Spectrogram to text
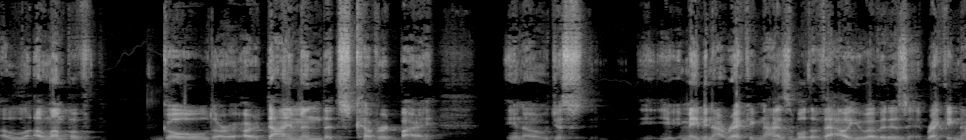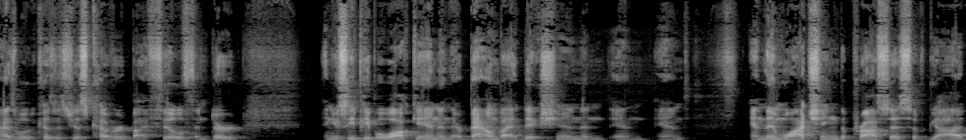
a, a lump of gold or, or, a diamond that's covered by, you know, just maybe not recognizable. The value of it isn't recognizable because it's just covered by filth and dirt. And you see people walk in and they're bound by addiction and and and and then watching the process of God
